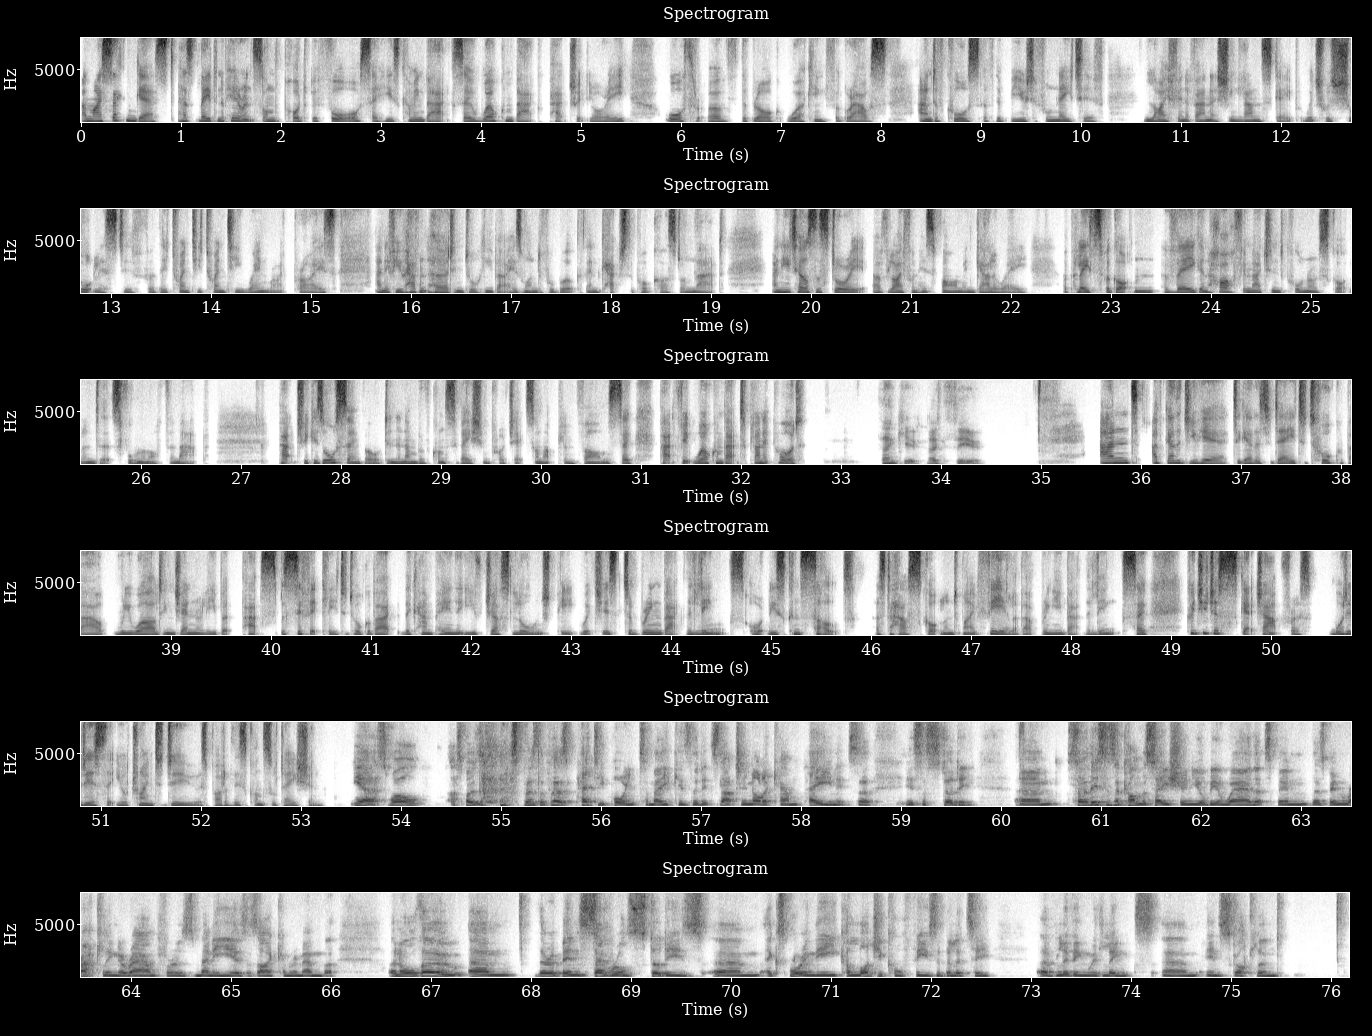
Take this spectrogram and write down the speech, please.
And my second guest has made an appearance on the pod before, so he's coming back. So, welcome back, Patrick Laurie, author of the blog Working for Grouse, and of course, of the beautiful native Life in a Vanishing Landscape, which was shortlisted for the 2020 Wainwright Prize. And if you haven't heard him talking about his wonderful book, then catch the podcast on that. And he tells the story of life on his farm in Galloway, a place forgotten, a vague and half imagined corner of Scotland that's fallen off the map. Patrick is also involved in a number of conservation projects on upland farms. So, Patrick, welcome back to Planet Pod. Thank you. Nice to see you. And I've gathered you here together today to talk about rewilding generally, but perhaps specifically to talk about the campaign that you've just launched, Pete, which is to bring back the lynx, or at least consult as to how Scotland might feel about bringing back the lynx. So, could you just sketch out for us what it is that you're trying to do as part of this consultation? Yes, well, I suppose I suppose the first petty point to make is that it's actually not a campaign; it's a it's a study. Um, so this is a conversation you'll be aware that's been that's been rattling around for as many years as I can remember. And although um, there have been several studies um, exploring the ecological feasibility of living with lynx um, in Scotland,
